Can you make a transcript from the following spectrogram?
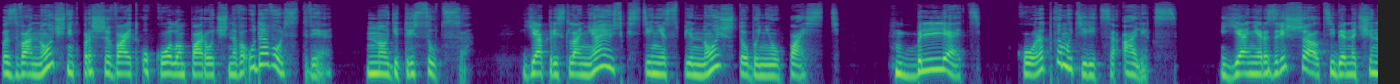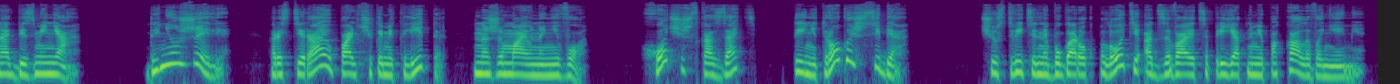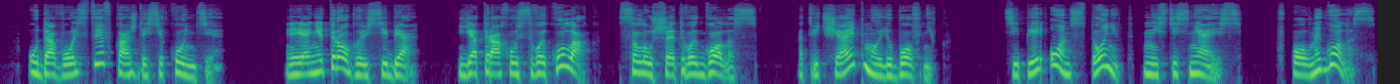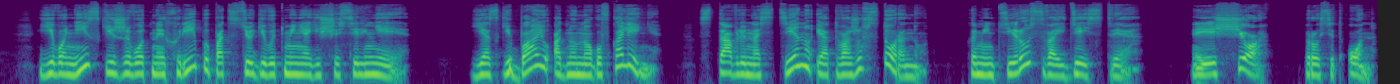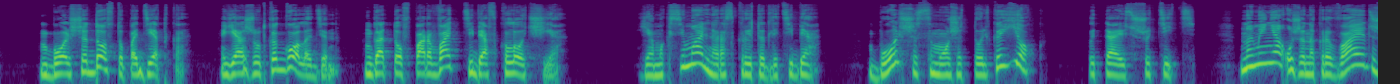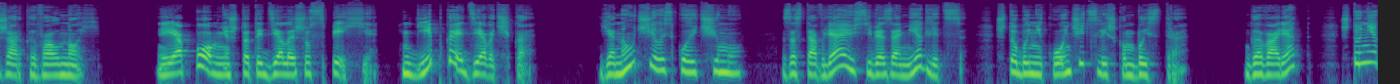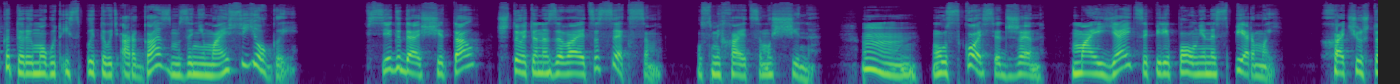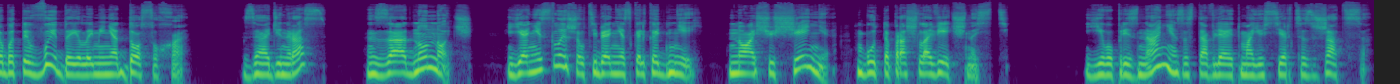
Позвоночник прошивает уколом порочного удовольствия. Ноги трясутся. Я прислоняюсь к стене спиной, чтобы не упасть. Блять! Коротко матерится Алекс. «Я не разрешал тебе начинать без меня». «Да неужели?» Растираю пальчиками клитор, нажимаю на него. «Хочешь сказать, ты не трогаешь себя?» Чувствительный бугорок плоти отзывается приятными покалываниями. Удовольствие в каждой секунде. «Я не трогаю себя. Я трахаю свой кулак, слушая твой голос», отвечает мой любовник. Теперь он стонет, не стесняясь в полный голос. Его низкие животные хрипы подстегивают меня еще сильнее. Я сгибаю одну ногу в колени, ставлю на стену и отвожу в сторону. Комментирую свои действия. «Еще!» – просит он. «Больше доступа, детка. Я жутко голоден, готов порвать тебя в клочья». «Я максимально раскрыта для тебя. Больше сможет только йог». Пытаюсь шутить, но меня уже накрывает жаркой волной. «Я помню, что ты делаешь успехи. Гибкая девочка». Я научилась кое-чему. Заставляю себя замедлиться, чтобы не кончить слишком быстро. Говорят, что некоторые могут испытывать оргазм, занимаясь йогой. «Всегда считал, что это называется сексом», усмехается мужчина. «Ммм, ускорься, Джен. Мои яйца переполнены спермой. Хочу, чтобы ты выдаила меня досуха». «За один раз?» «За одну ночь. Я не слышал тебя несколько дней, но ощущение, будто прошла вечность». Его признание заставляет мое сердце сжаться.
